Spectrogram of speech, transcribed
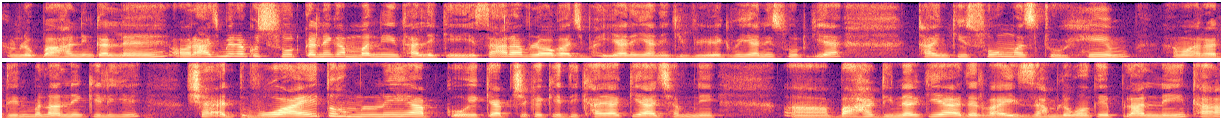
हम लोग बाहर निकल रहे हैं और आज मेरा कुछ शूट करने का मन नहीं था, लेकिन ये सारा व्लॉग आज भैया ने, यानी कि विवेक भैया ने शूट किया है। Thank you so much to him हमारा दिन बनाने के लिए। शायद वो आए तो हमने आपको ये कैप्चर करके दिखाया कि आज हमने बाहर डिनर किया। अदरवाइज़ हम लोगों का प्लान नहीं था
